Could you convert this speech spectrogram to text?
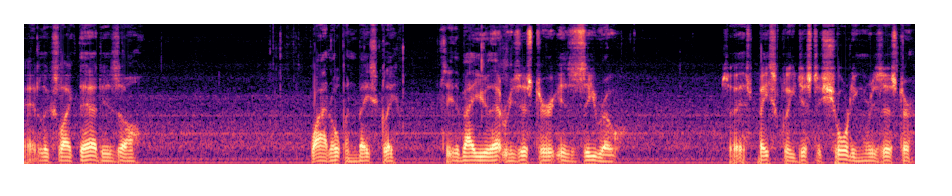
It looks like that is uh, wide open basically. See the value of that resistor is zero. So it's basically just a shorting resistor.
